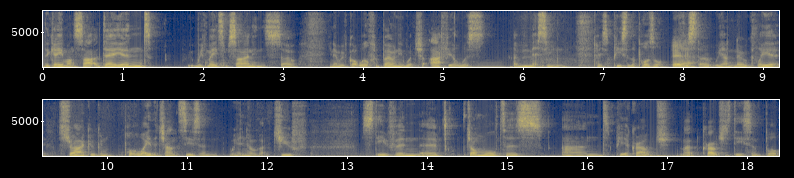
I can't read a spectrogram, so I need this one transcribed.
the game on Saturday, and we've made some signings. So you know, we've got Wilfred Boney, which I feel was a missing piece, piece of the puzzle Yeah. for Stoke. We had no clear striker who can put away the chances, and we you know we've got Juve, Stephen, uh, John Walters, and Peter Crouch. Like, Crouch is decent, but.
